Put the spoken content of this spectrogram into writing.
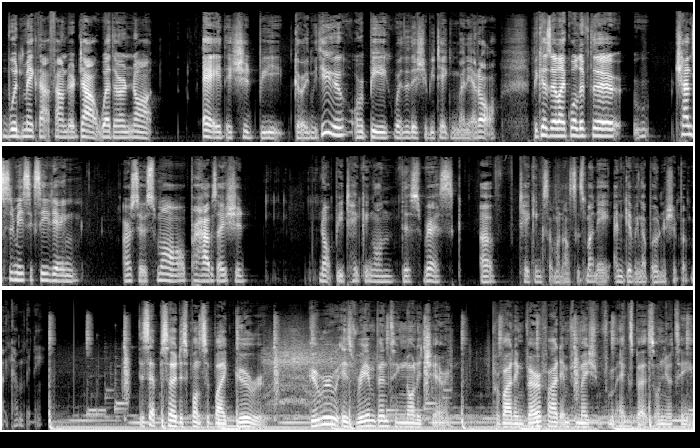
would make that founder doubt whether or not a they should be going with you or b whether they should be taking money at all. Because they're like well if the chances of me succeeding are so small perhaps i should not be taking on this risk of taking someone else's money and giving up ownership of my company. This episode is sponsored by Guru. Guru is reinventing knowledge sharing, providing verified information from experts on your team,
